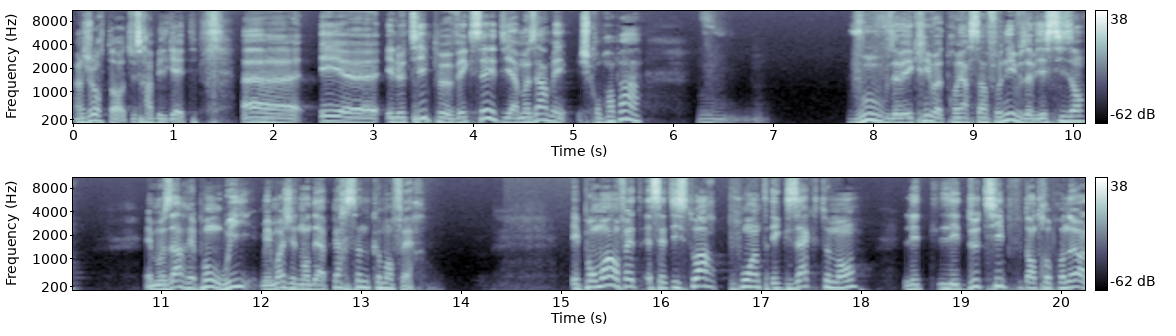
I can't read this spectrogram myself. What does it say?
un jour, tu seras Bill Gates. Euh, et, euh, et le type, vexé, dit à Mozart, mais je comprends pas. Vous, vous, avez écrit votre première symphonie, vous aviez 6 ans. Et Mozart répond, oui, mais moi j'ai demandé à personne comment faire. Et pour moi, en fait, cette histoire pointe exactement les, deux types d'entrepreneurs,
